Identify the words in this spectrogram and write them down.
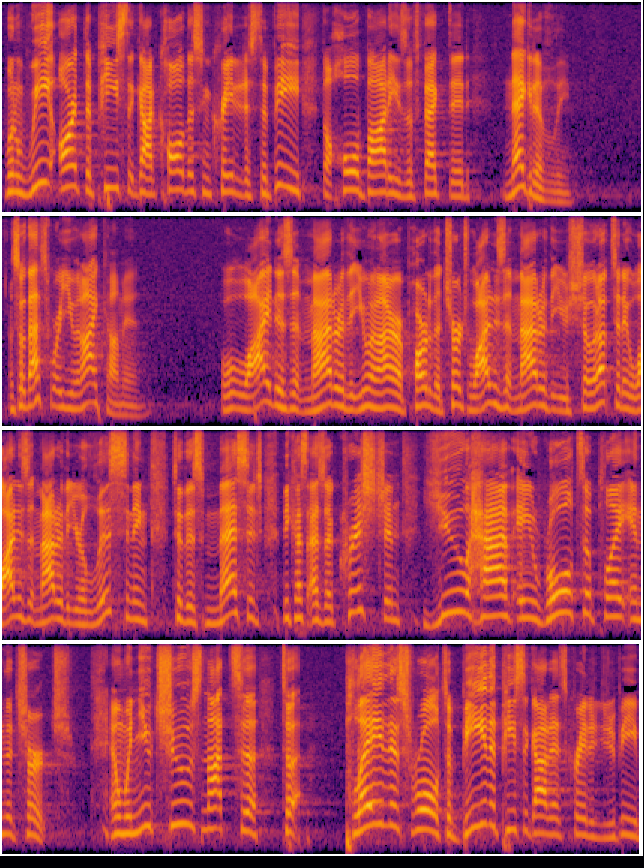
When we aren't the piece that God called us and created us to be, the whole body is affected negatively. So that's where you and I come in. Why does it matter that you and I are a part of the church? Why does it matter that you showed up today? Why does it matter that you're listening to this message? Because as a Christian, you have a role to play in the church. And when you choose not to, to play this role, to be the piece of God that's created you to be,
